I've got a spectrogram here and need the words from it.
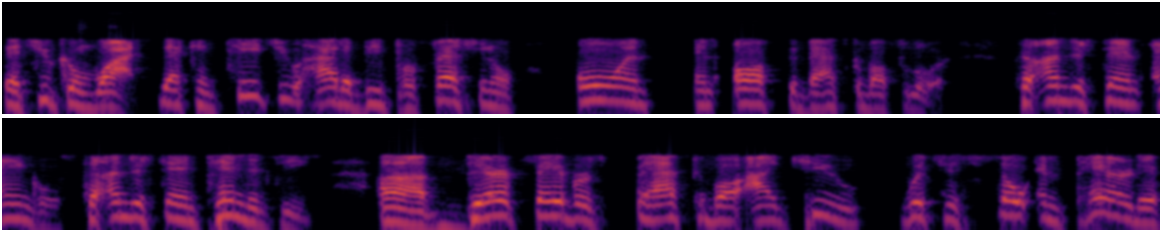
that you can watch, that can teach you how to be professional on and off the basketball floor, to understand angles, to understand tendencies. Uh, Derrick Favors' basketball IQ, which is so imperative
